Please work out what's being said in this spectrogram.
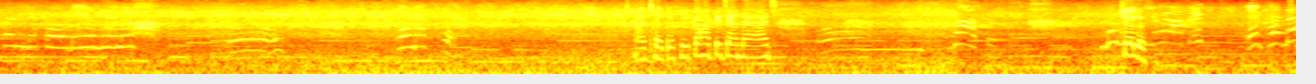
ऊपर में पोडियम है ना? वो आपको अच्छा तो फिर कहाँ पे जाना है आज? चलो। एक है ना?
